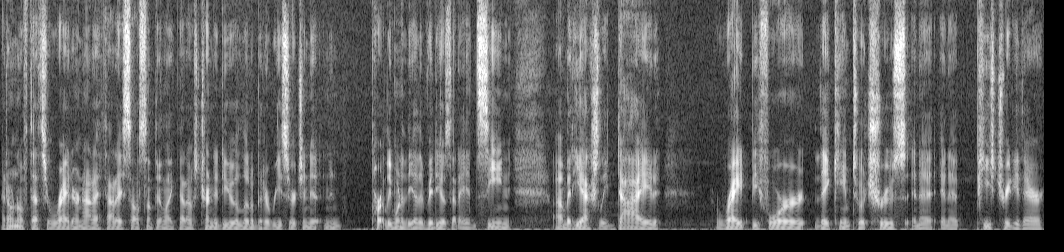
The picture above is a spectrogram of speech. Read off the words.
I don't know if that's right or not. I thought I saw something like that. I was trying to do a little bit of research in it, and in partly one of the other videos that I had seen. Um, but he actually died right before they came to a truce in a in a peace treaty there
